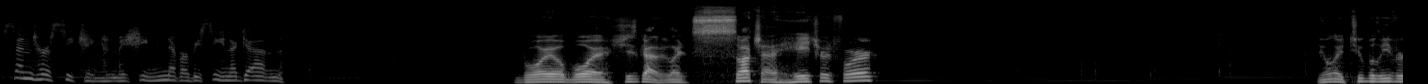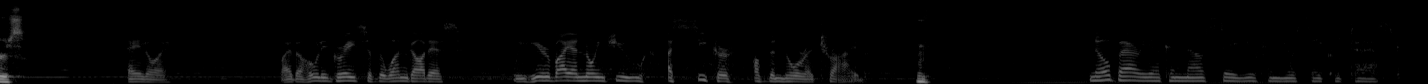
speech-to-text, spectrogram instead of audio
Send her seeking, and may she never be seen again. Boy, oh boy. She's got like such a hatred for her. The only two believers. Aloy, By the holy grace of the one goddess, we hereby anoint you a seeker of the Nora tribe. No barrier can now stay you from your sacred task.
